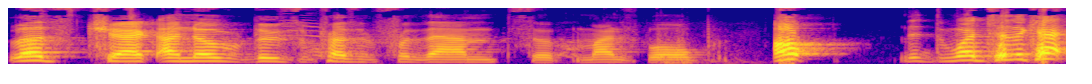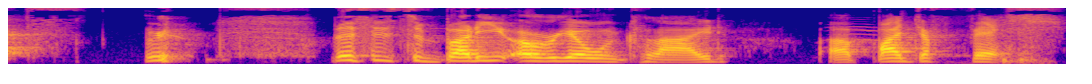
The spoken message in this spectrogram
let's check. I know there's a present for them, so might as well. Oh, it went to the cats. this is to Buddy, Oreo, and Clyde. A bunch of fish.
